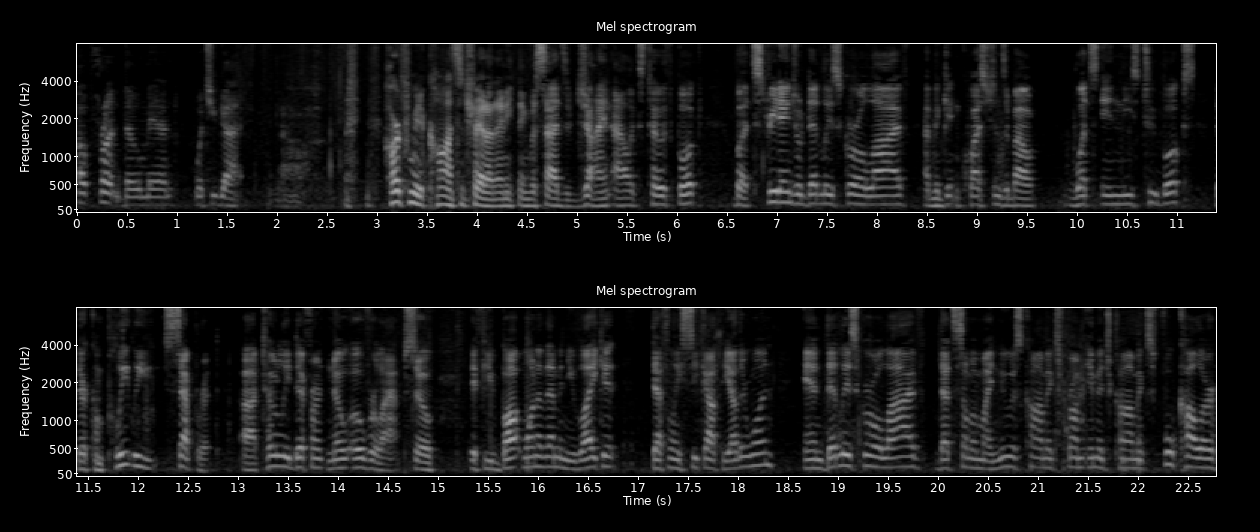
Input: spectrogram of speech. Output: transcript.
up front, though, man. What you got? Oh. Hard for me to concentrate on anything besides a giant Alex Toth book, but Street Angel Deadliest Girl Alive, I've been getting questions about what's in these two books. They're completely separate, uh, totally different, no overlap. So if you bought one of them and you like it, definitely seek out the other one. And Deadly Girl Alive, that's some of my newest comics from Image Comics, full color,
